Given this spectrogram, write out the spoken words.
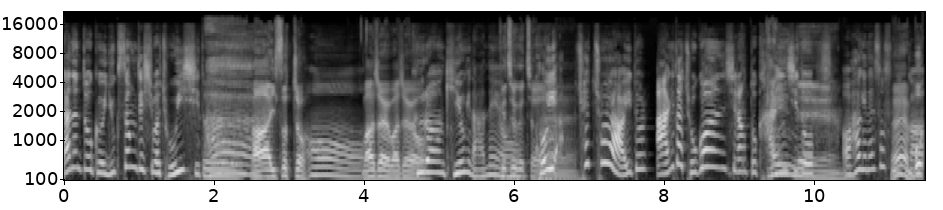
나는 또 그 육성재 씨와 조이 씨도 아, 있었죠. 어. 맞아요, 맞아요. 그런 기억이 나네요. 그쵸, 그쵸. 거의 네. 최초의 아이돌 아니다 조권 씨랑 또 가인 가인, 씨도 네. 어, 하긴 네, 했었으니까. 뭐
